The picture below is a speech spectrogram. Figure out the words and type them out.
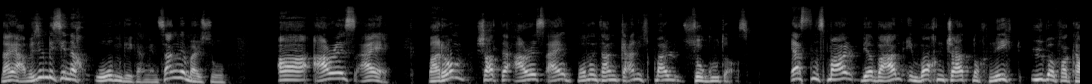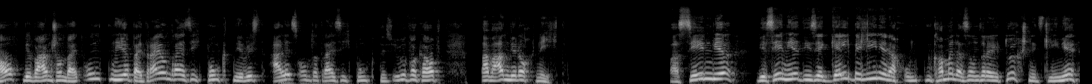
Naja, wir sind ein bisschen nach oben gegangen, sagen wir mal so. Äh, RSI. Warum schaut der RSI momentan gar nicht mal so gut aus? Erstens mal, wir waren im Wochenchart noch nicht überverkauft. Wir waren schon weit unten hier bei 33 Punkten. Ihr wisst, alles unter 30 Punkten ist überverkauft. Da waren wir noch nicht. Was sehen wir? Wir sehen hier diese gelbe Linie nach unten kommen, ist unsere Durchschnittslinie.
